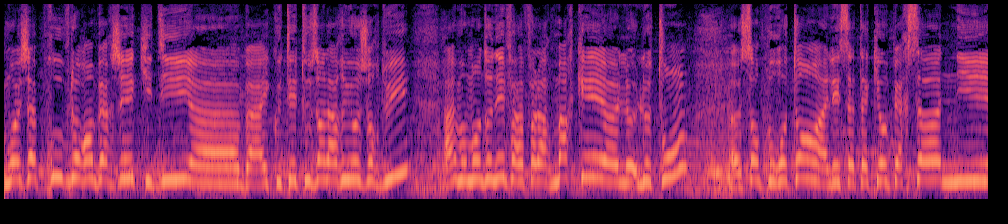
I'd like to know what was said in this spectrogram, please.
moi, j'approuve Laurent Berger qui dit, bah, écoutez, tous dans la rue aujourd'hui. À un moment donné, il va falloir marquer le, ton, sans pour autant aller s'attaquer aux personnes ni,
